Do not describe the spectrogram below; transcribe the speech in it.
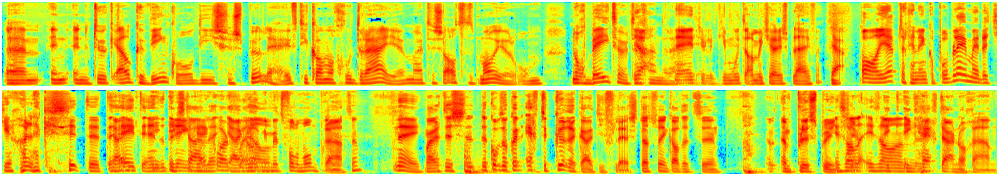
Um, en, en natuurlijk elke winkel die zijn spullen heeft, die kan wel goed draaien. Maar het is altijd mooier om nog beter te ja, gaan draaien. Nee, natuurlijk. Je moet ambitieus blijven. Ja. Paul, je hebt er geen enkel probleem mee dat je gewoon lekker zit te ja, eten en te drinken. Ik, sta, ja, ik wil niet met volle mond praten. nee. Maar het is, er komt ook een echte kurk uit die fles. Dat vind ik altijd een, een Is al, is al ik, ik, hecht daar nog aan.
